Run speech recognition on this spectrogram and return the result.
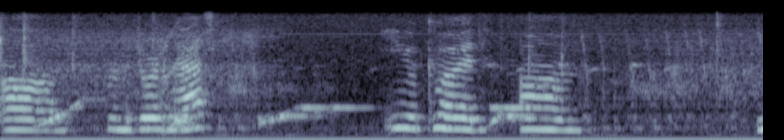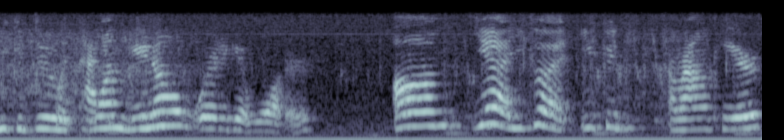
um for Majora's Mask, you could um you could do Wait, Patrick, one do you know where to get water? um yeah you could you could Around here?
